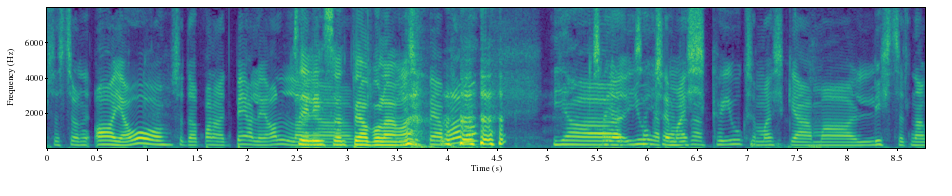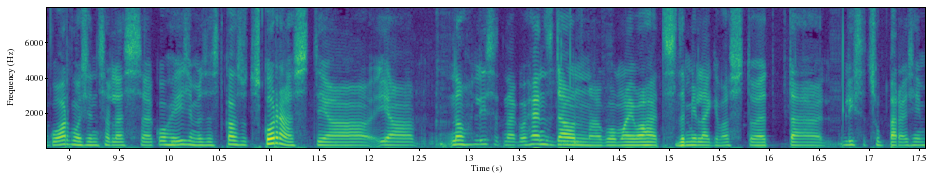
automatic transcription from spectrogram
sest see on A ja O, seda paned peale ja alla. see lihtsalt peab olema. lihtsalt peab olema. Ja juuksemask, juuksemask ja ma lihtsalt nagu armusin sellesse kohe esimesest kasutuskorrast ja, ja noh, lihtsalt nagu hands down nagu ma ei vaheta seda millegi vastu, et äh, lihtsalt super asi.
